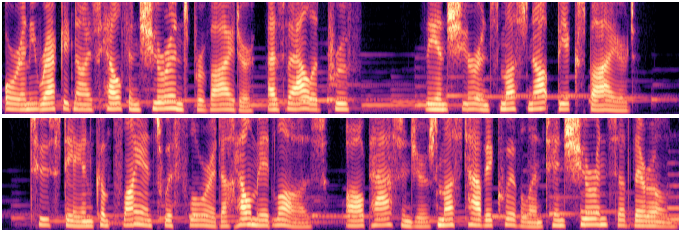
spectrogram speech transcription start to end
or any recognized health insurance provider as valid proof. The insurance must not be expired. To stay in compliance with Florida helmet laws, all passengers must have equivalent insurance of their own.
